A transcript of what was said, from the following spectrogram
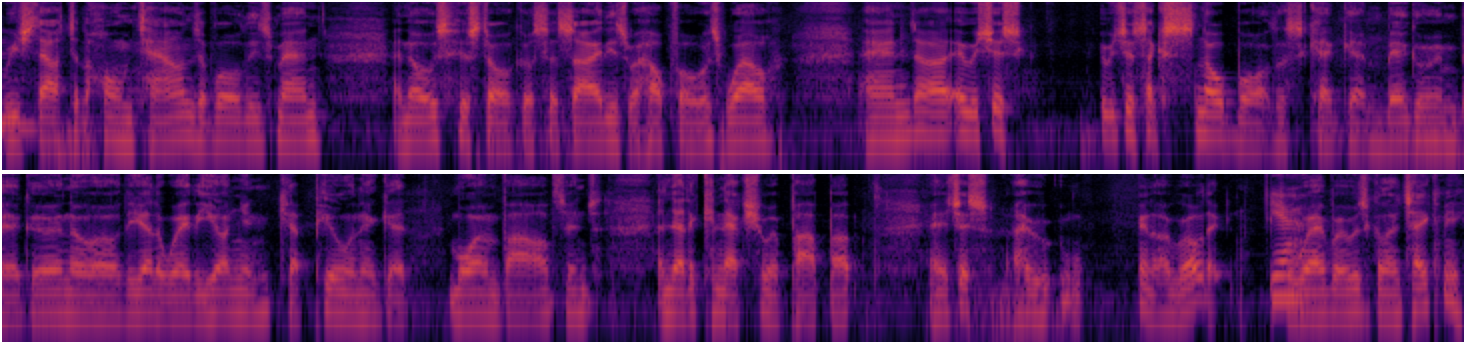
Reached out to the hometowns of all these men, and those historical societies were helpful as well. And uh, it was just it was just like a snowball. This kept getting bigger and bigger, and or the other way, the onion kept peeling and get more involved, and another connection would pop up. And it's just I, you know, I wrote it Yeah. wherever it was going to take me.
